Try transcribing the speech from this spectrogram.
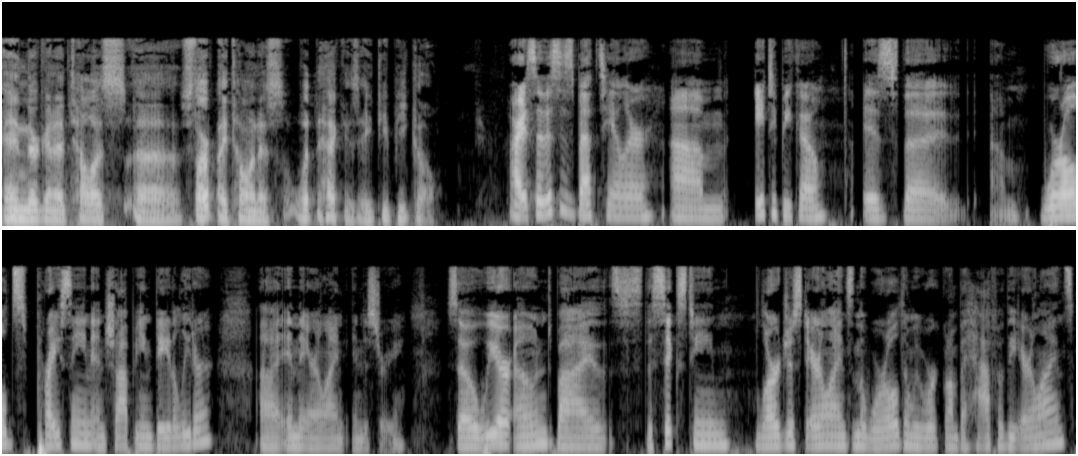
And they're going to tell us, uh, start by telling us what the heck is ATP Co. All right, so this is Beth Taylor. Um, ATPCO is the um, world's pricing and shopping data leader uh, in the airline industry. So we are owned by the 16 largest airlines in the world, and we work on behalf of the airlines,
